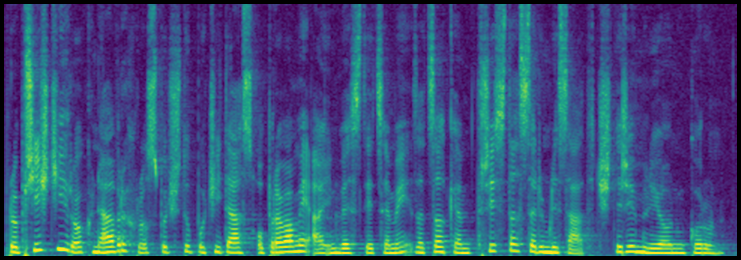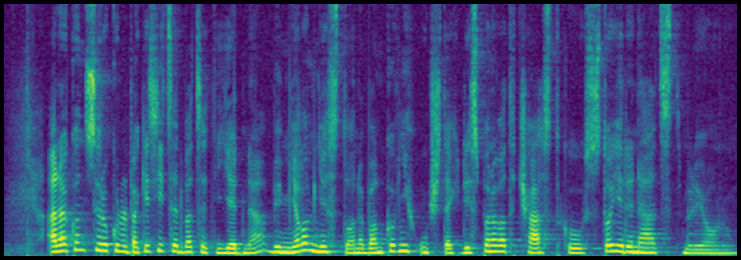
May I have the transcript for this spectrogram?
Pro příští rok návrh rozpočtu počítá s opravami a investicemi za celkem 374 milionů korun. A na konci roku 2021 by mělo město na bankovních účtech disponovat částkou 111 milionů.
